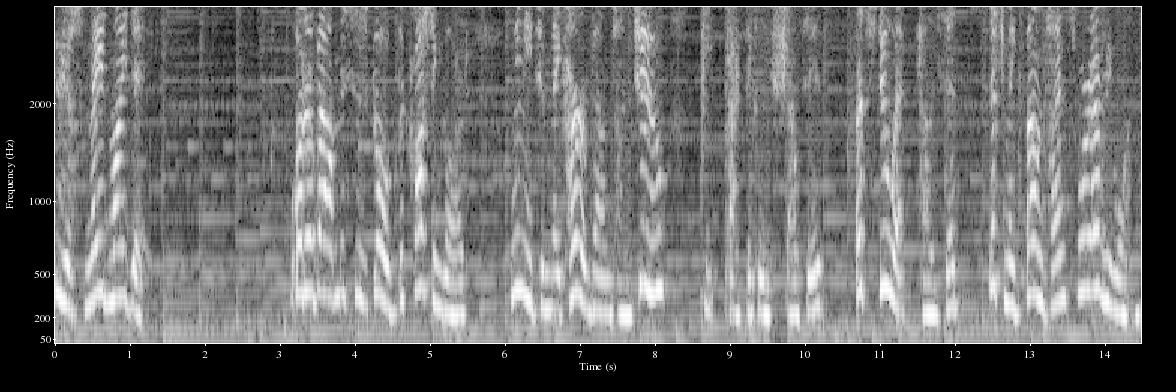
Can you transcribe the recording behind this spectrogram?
You just made my day. What about Mrs. Gold, the crossing guard? We need to make her a Valentine too, Pete practically shouted. Let's do it, Callie said. Let's make Valentines for everyone.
